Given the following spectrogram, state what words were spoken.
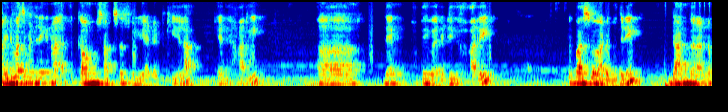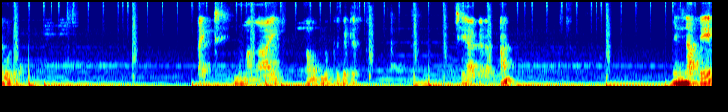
අයිඩවස මෙතනගෙන කවුන් සක්සස්ලි ඇඩට් කියලා. ගැන හරි. දැන් අපේ වැඩටික හරි. පස්සවාට මෙතනින් ඩන් කරන්න පුළුව මඟයි අවුලොක්කට චයා කරන්න. මෙන්න අපේ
